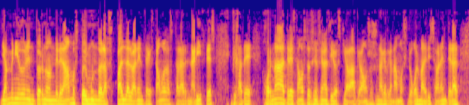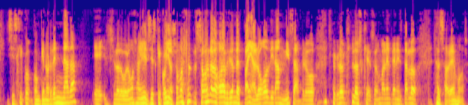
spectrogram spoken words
Y han venido de un entorno donde le dábamos todo el mundo la espalda al Valencia, que estábamos hasta las narices. Y fíjate, jornada 3, estamos todos ilusionados a decir, hostia, va, que vamos a una que ganamos. Y luego el Madrid se van a enterar. Si es que con que nos den nada, eh, se lo devolvemos a mí. Si es que, coño, somos, somos la mejor afición de España. Luego dirán misa, pero yo creo que los que son valencianistas lo, lo sabemos.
